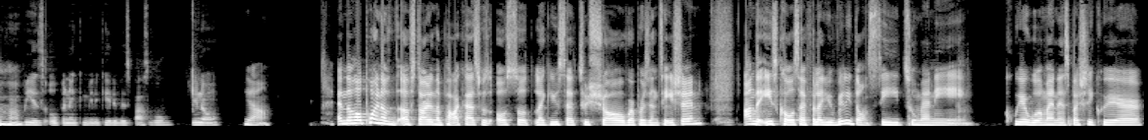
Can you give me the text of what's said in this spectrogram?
Mm-hmm. Be as open and communicative as possible. You know. Yeah. And the whole point of, of starting the podcast was also, like you said, to show representation. On the East Coast, I feel like you really don't see too many queer women, especially queer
